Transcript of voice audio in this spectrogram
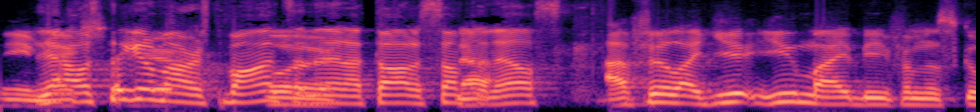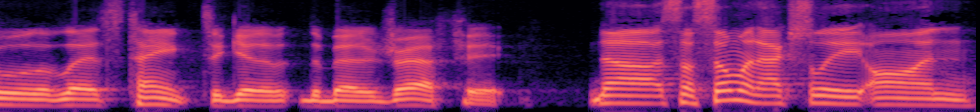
team Yeah, I was thinking of my response, Or- and then I thought of something Now- else. I feel like you you might be from the school of let's tank to get a, the better draft pick. No, so someone actually on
